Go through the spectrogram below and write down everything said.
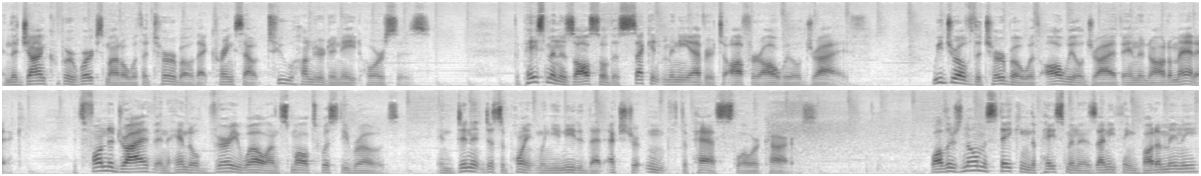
and the John Cooper Works model with a turbo that cranks out 208 horses. The Paceman is also the second Mini ever to offer all-wheel drive. We drove the turbo with all-wheel drive and an automatic. It's fun to drive and handled very well on small twisty roads, and didn't disappoint when you needed that extra oomph to pass slower cars. While there's no mistaking the Paceman as anything but a Mini,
